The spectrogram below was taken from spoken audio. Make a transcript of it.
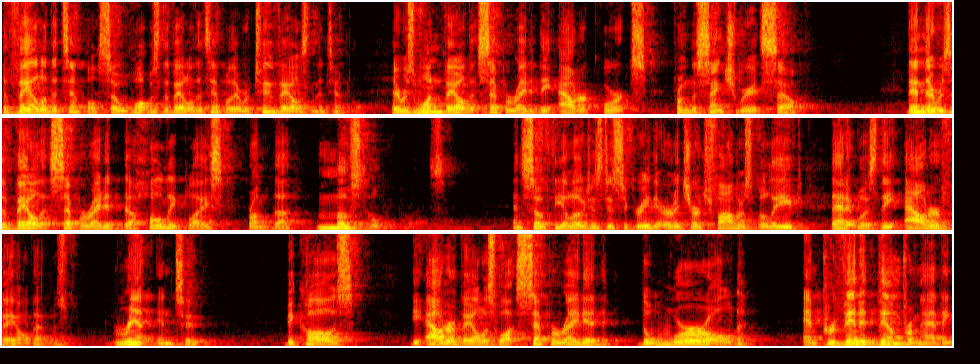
The veil of the temple. So, what was the veil of the temple? There were two veils in the temple. There was one veil that separated the outer courts from the sanctuary itself. Then there was a veil that separated the holy place from the most holy place. And so theologians disagree. The early church fathers believed that it was the outer veil that was rent in two because the outer veil is what separated the world and prevented them from having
